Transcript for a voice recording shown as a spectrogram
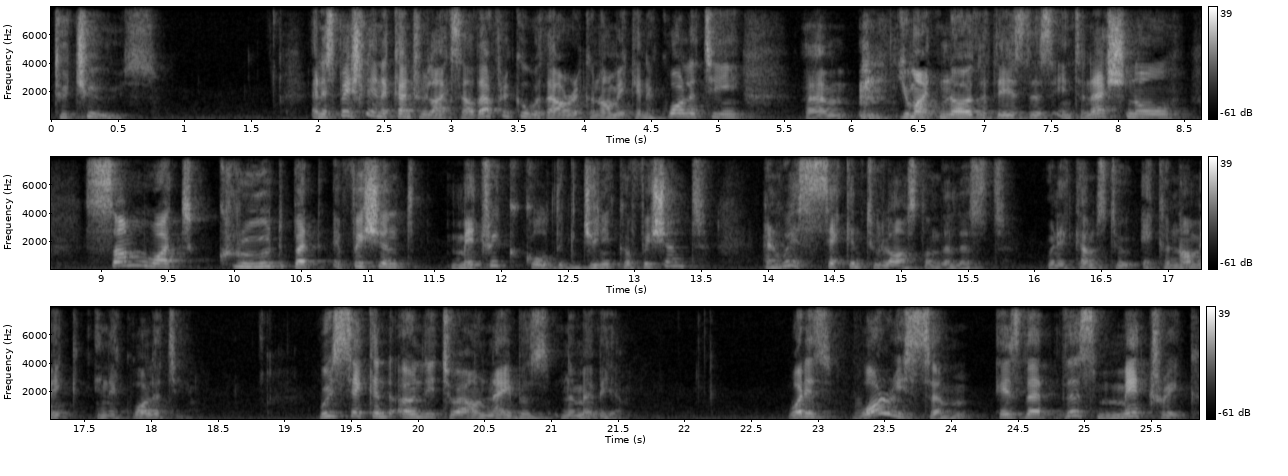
to choose. And especially in a country like South Africa with our economic inequality, um, you might know that there's this international, somewhat crude but efficient metric called the Gini coefficient, and we're second to last on the list when it comes to economic inequality. We're second only to our neighbors, Namibia. What is worrisome is that this metric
